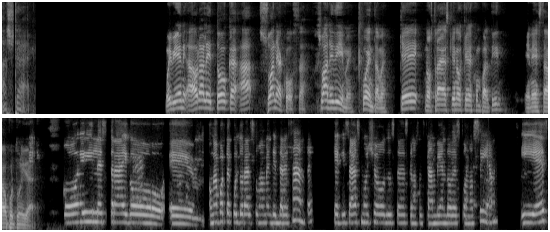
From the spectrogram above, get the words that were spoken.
Hashtag. Muy bien, ahora le toca a Suani Acosta. Suani, dime, cuéntame, ¿qué nos traes, qué nos quieres compartir en esta oportunidad? Hoy les traigo eh, un aporte cultural sumamente interesante que quizás muchos de ustedes que nos están viendo desconocían y es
